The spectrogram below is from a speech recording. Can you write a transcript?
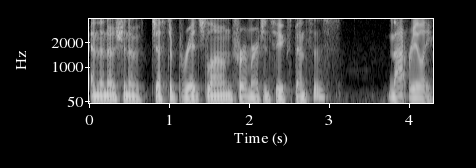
And the notion of just a bridge loan for emergency expenses? Not really.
